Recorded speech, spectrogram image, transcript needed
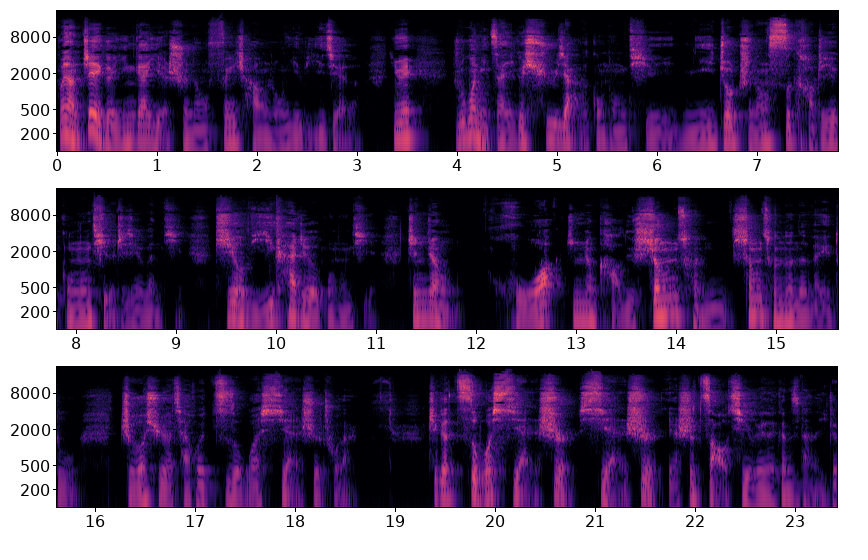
我想这个应该也是能非常容易理解的，因为如果你在一个虚假的共同体里，你就只能思考这些共同体的这些问题。只有离开这个共同体，真正活，真正考虑生存、生存论的维度，哲学才会自我显示出来。这个自我显示、显示也是早期维特根斯坦的一个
